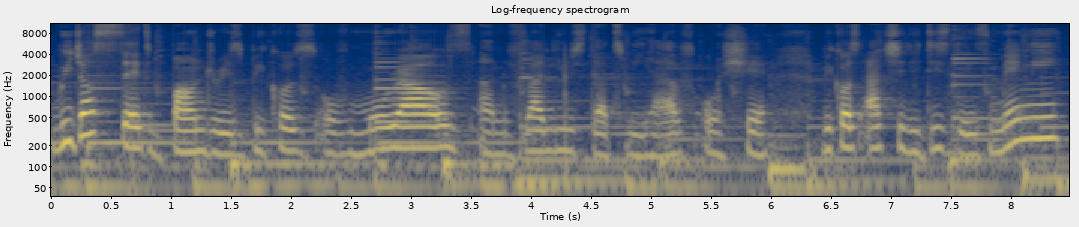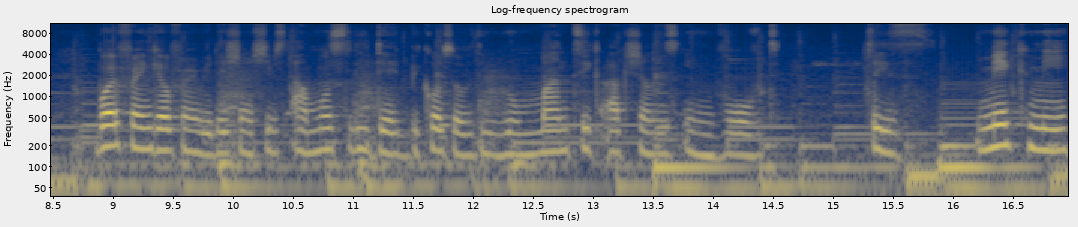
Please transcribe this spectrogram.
We just set boundaries because of morals and values that we have or share. Because actually, these days, many boyfriend girlfriend relationships are mostly dead because of the romantic actions involved. Please make me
